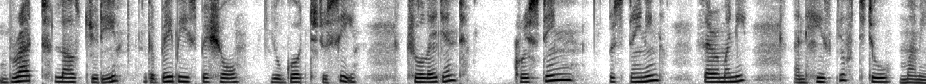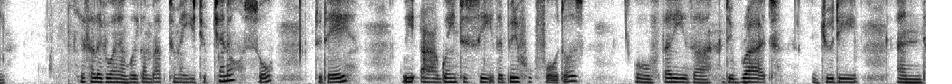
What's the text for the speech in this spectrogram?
Brat loves Judy, the baby special you got to see, true legend, Christine, christening ceremony, and his gift to mommy. Yes, hello everyone, and welcome back to my YouTube channel. So, today we are going to see the beautiful photos of that is uh, the bride, Judy, and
